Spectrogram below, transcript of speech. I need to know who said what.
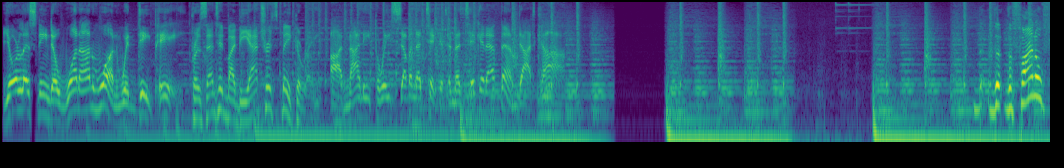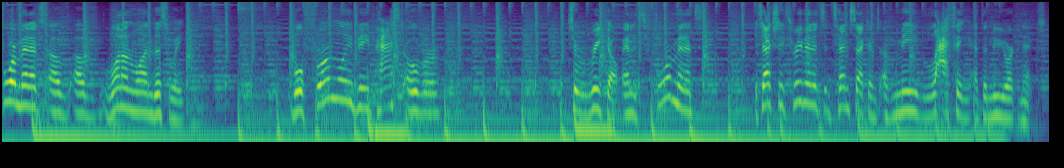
Speaker 1: You're listening to One on One with DP, presented by Beatrice Bakery on 93.7 The Ticket and theticketfm.com.
Speaker 2: The, the, the final four minutes of, of one on one this week will firmly be passed over to Rico. And it's four minutes. It's actually three minutes and 10 seconds of me laughing at the New York Knicks.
